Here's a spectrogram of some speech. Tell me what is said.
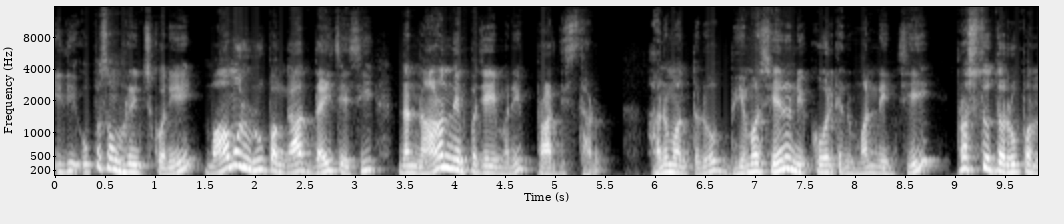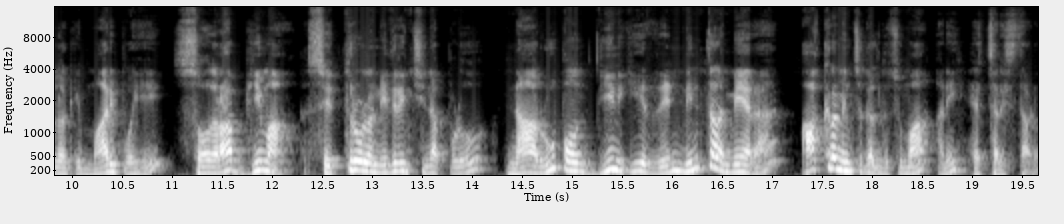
ఇది ఉపసంహరించుకొని మామూలు రూపంగా దయచేసి నన్ను ఆనందింపజేయమని ప్రార్థిస్తాడు. హనుమంతుడు భీమసేనుని కోరికను మన్నించి ప్రస్తుత రూపంలోకి మారిపోయి సోదరా భీమ శత్రువులను నిద్రించినప్పుడు నా రూపం దీనికి రెండింతల మేర ఆక్రమించగలదు సుమా అని హెచ్చరిస్తాడు.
